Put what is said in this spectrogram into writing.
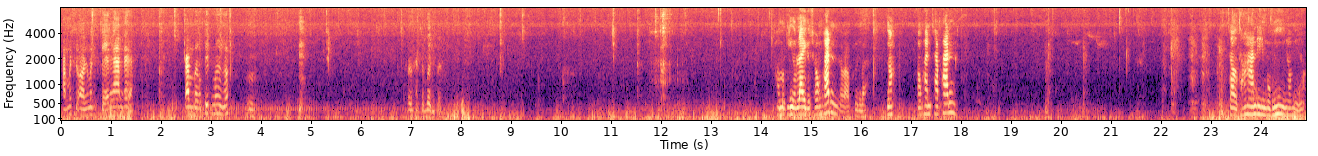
ทำไม่สอ่อนมันแข็งงามได้กำเบิงติดมือก็เออหัจะเบิ่งไปเขามากินกับไรกับช่องพันกับเอาขึ้นมาะช่องพันชาพันเจ้าทหารดินบ่มีเนาะแม่เนาะ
